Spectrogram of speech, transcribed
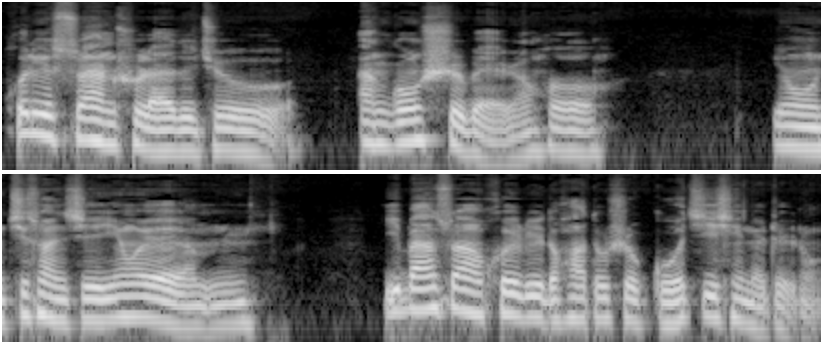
汇率算出来的就按公式呗，然后用计算机，因为嗯，一般算汇率的话都是国际性的这种，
